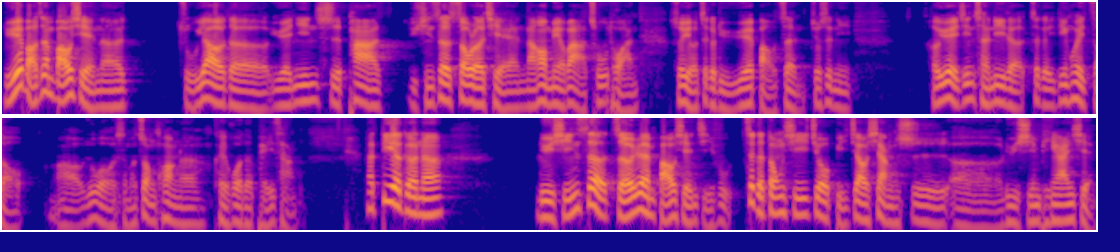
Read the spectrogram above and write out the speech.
履约保证保险呢，主要的原因是怕。旅行社收了钱，然后没有办法出团，所以有这个履约保证，就是你合约已经成立了，这个一定会走啊。如果什么状况呢，可以获得赔偿。那第二个呢，旅行社责任保险给付这个东西就比较像是呃旅行平安险，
